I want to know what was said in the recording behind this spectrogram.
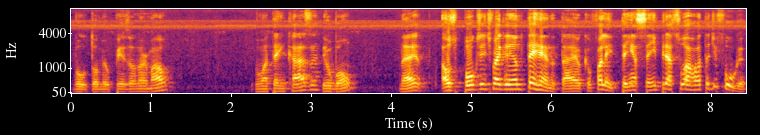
voltou meu peso ao normal. Vamos até em casa. Deu bom. Né? Aos poucos a gente vai ganhando terreno, tá? É o que eu falei. Tenha sempre a sua rota de fuga.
